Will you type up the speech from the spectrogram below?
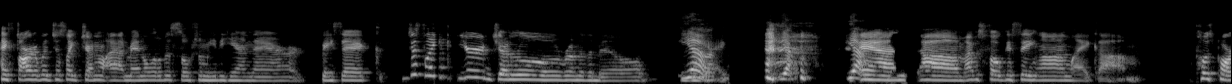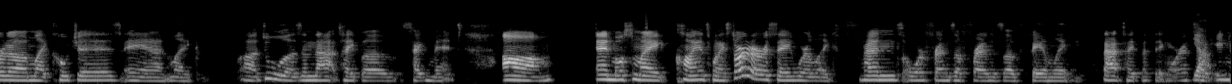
I started with just like general admin, a little bit of social media here and there, basic, just like your general run of the mill. Yeah. Yeah. Yeah. and um, I was focusing on like um, postpartum, like coaches and like uh, doulas and that type of segment. Um, and most of my clients when I started RSA were like friends or friends of friends of family that type of thing where it's yeah. like in your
